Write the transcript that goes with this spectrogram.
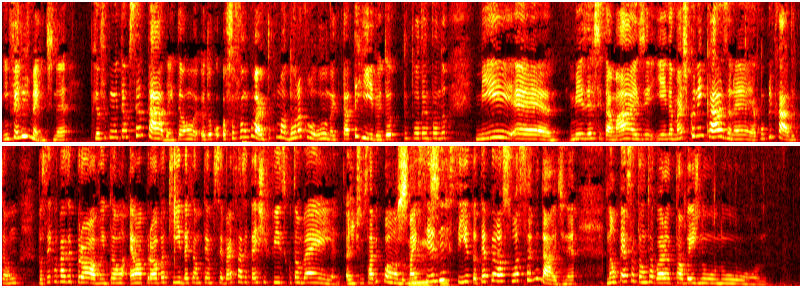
Infelizmente, né? Porque eu fico muito tempo sentada, então eu tô, eu tô falando com eu tô com uma dor na coluna que tá terrível, então eu tô tentando me, é, me exercitar mais e, e ainda mais ficando em casa, né? É complicado. Então, você que vai fazer prova, então é uma prova que daqui a um tempo você vai fazer teste físico também. A gente não sabe quando, Sim, mas se exercita, até pela sua sanidade, né? Não pensa tanto agora, talvez, no, no,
